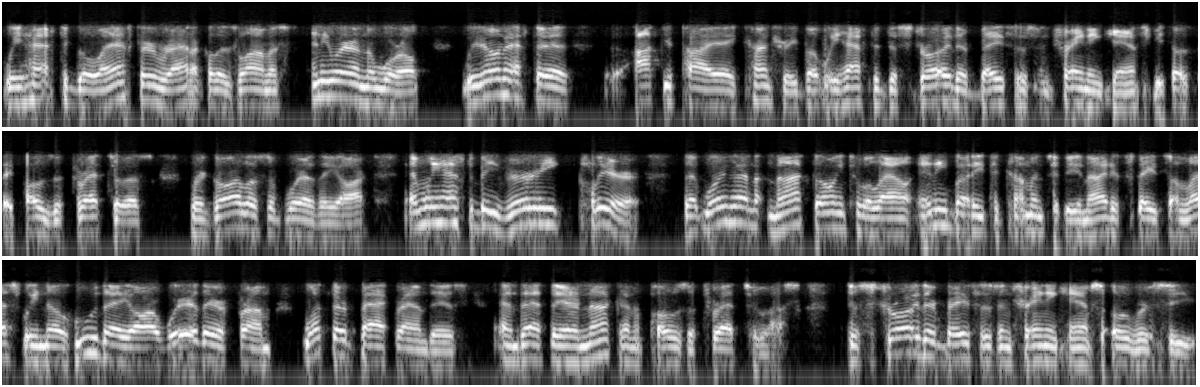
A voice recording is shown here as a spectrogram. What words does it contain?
We have to go after radical Islamists anywhere in the world. We don't have to occupy a country, but we have to destroy their bases and training camps because they pose a threat to us, regardless of where they are. And we have to be very clear that we're not going to allow anybody to come into the United States unless we know who they are, where they're from, what their background is, and that they are not going to pose a threat to us. Destroy their bases and training camps overseas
